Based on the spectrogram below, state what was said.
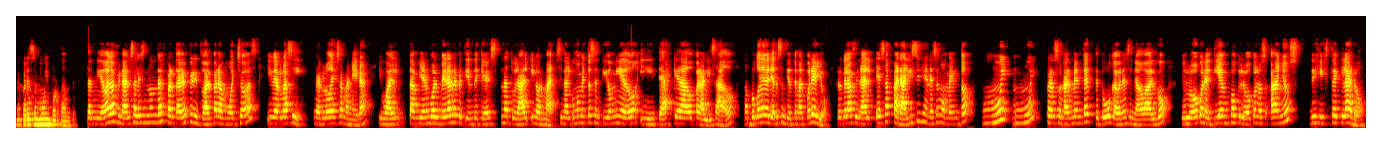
me parece muy importante. El miedo a la final sale siendo un despertar espiritual para muchos y verlo así, verlo de esa manera. Igual también volver a repetir de que es natural y normal. Si en algún momento has sentido miedo y te has quedado paralizado, tampoco deberías de sentirte mal por ello. Creo que al final esa parálisis en ese momento muy, muy personalmente te tuvo que haber enseñado algo que luego con el tiempo, que luego con los años dijiste, claro,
